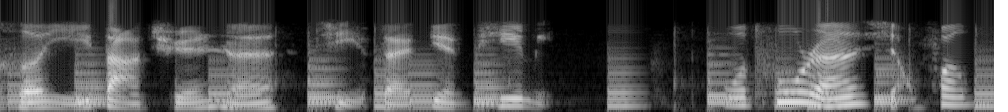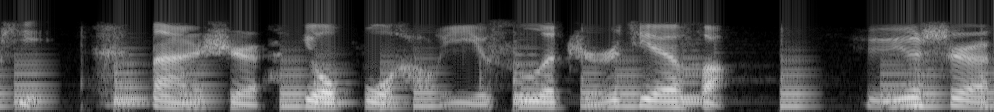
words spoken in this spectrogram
和一大群人挤在电梯里，我突然想放屁。但是又不好意思直接放，于是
